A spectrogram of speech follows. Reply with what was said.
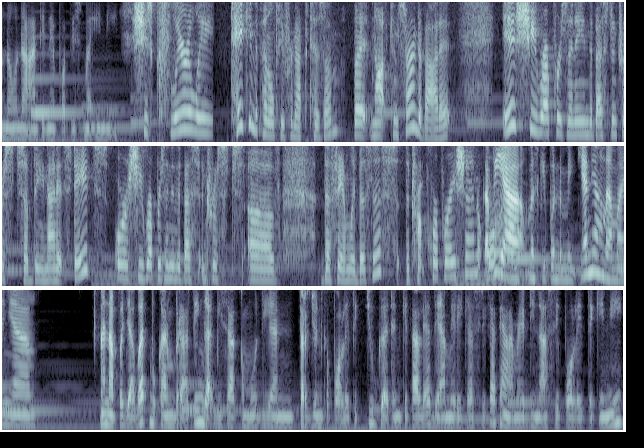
undang-undang anti nepotisme ini. She's clearly taking the penalty for nepotism, but not concerned about it. Is she representing the best interests of the United States, or is she representing the best interests of the family business, the Trump Corporation? Tapi ya, meskipun demikian, yang namanya anak pejabat bukan berarti nggak bisa kemudian terjun ke politik juga dan kita lihat di Amerika Serikat yang namanya dinasti politik ini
